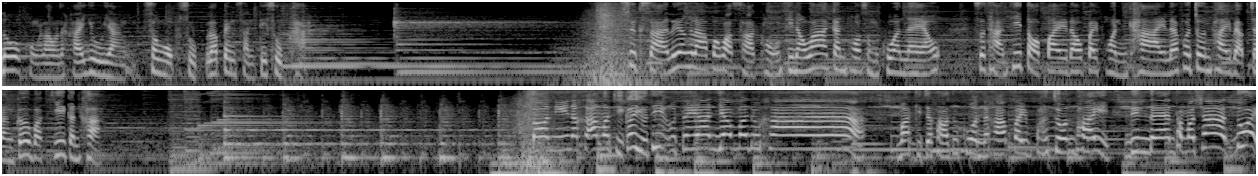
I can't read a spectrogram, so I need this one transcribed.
โลกของเรานะคะ อยู่อย่างสงบสุขและเป็นสันติสุขค่ะ ศึกษาเรื่องราวประวัติศาสตร์ของกินาวากันพอสมควรแล้ว สถานที่ต่อไปเราไปผ่อนคลาย และผจญภัยแบบจังเกิลบักกี้กันค่ะ ตอนนี้นะคะมากิก็อยู่ที่อุทยานยามาดูค่ะ มากิจจะพาทุกคนนะคะ ไปผจญภัยดินแดนธรรมชาติด้วย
